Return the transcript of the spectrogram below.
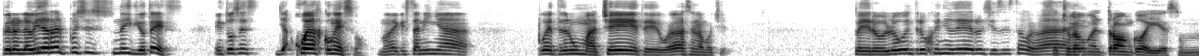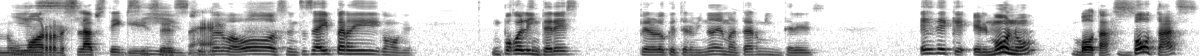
pero en la vida real, pues, es una idiotez. Entonces, ya juegas con eso, ¿no? De que esta niña puede tener un machete, huevadas en la mochila. Pero luego entre Eugenio Derbez y hace esta huevada. Se choca con el tronco y es un Y humor es- slapstick y Sí, dices, "Ah". súper baboso. Entonces ahí perdí como que un poco el interés. Pero lo que terminó de matar mi interés es de que el mono, botas Botas,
